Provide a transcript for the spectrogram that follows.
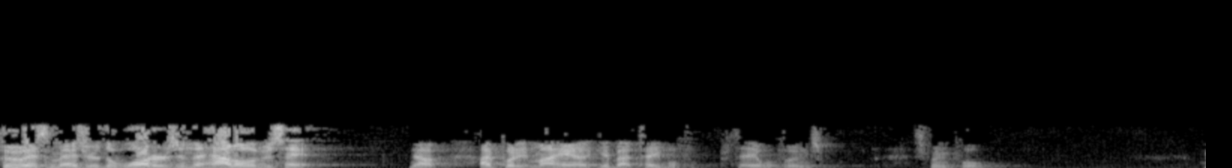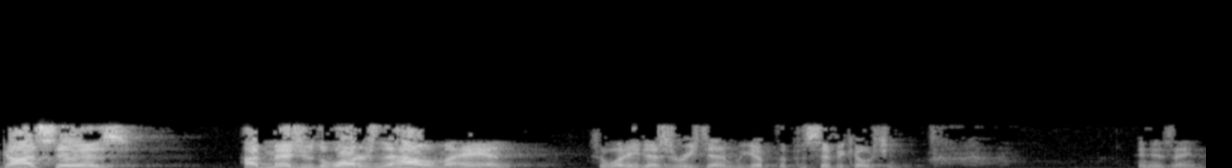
Who has measured the waters in the hollow of his hand? Now, I put it in my hand. I give about a table, tablespoon, spoonful. God says, I've measured the waters in the hollow of my hand. So what he does is reach down and get up the Pacific Ocean in his hand.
